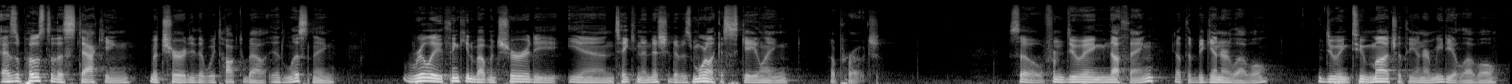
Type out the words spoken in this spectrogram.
As opposed to the stacking maturity that we talked about in listening, really thinking about maturity in taking initiative is more like a scaling approach. So, from doing nothing at the beginner level, doing too much at the intermediate level,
